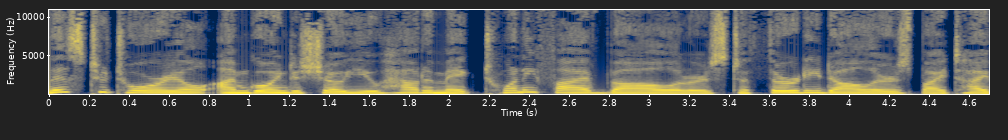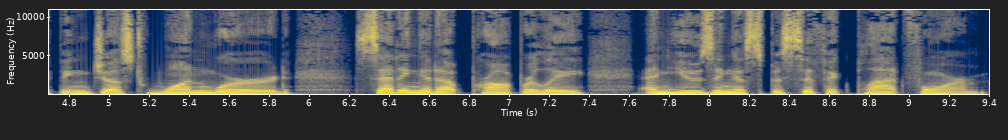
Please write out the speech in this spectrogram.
this tutorial, I'm going to show you how to make $25 to $30 by typing just one word, setting it up properly, and using a specific platform.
